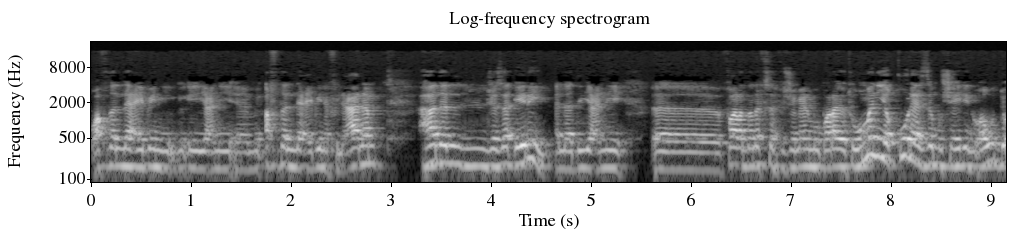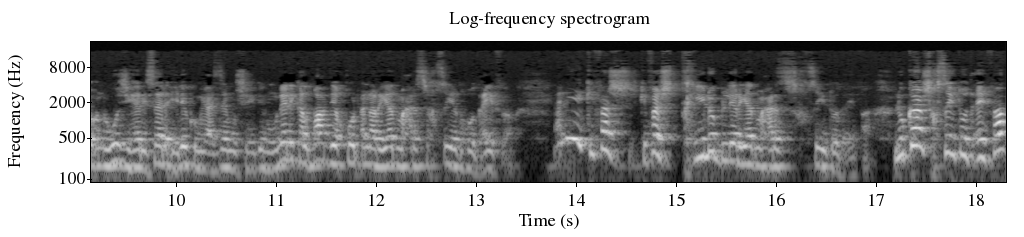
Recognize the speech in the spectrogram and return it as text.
وأفضل لاعبين يعني من أفضل اللاعبين في العالم. هذا الجزائري الذي يعني آه، فرض نفسه في جميع المباريات. ومن يقول أعزائي المشاهدين وأود أن أوجه رسالة إليكم يا أعزائي المشاهدين هنالك البعض يقول أن رياض محرز شخصيته ضعيفة. يعني كيفاش كيفاش تخيلوا بلي رياض محرز شخصيته ضعيفة؟ لو كان شخصيته ضعيفة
